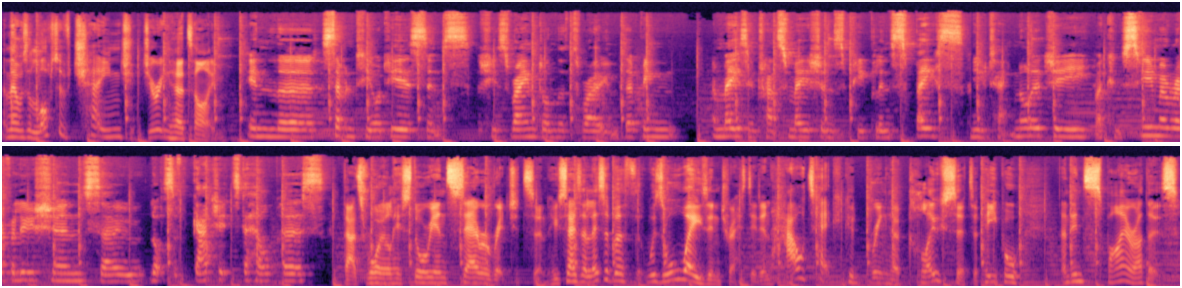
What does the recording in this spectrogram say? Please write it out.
and there was a lot of change during her time. In the 70 odd years since she's reigned on the throne, there have been amazing transformations, people in space, new technology, a consumer revolution, so lots of gadgets to help us. That's royal historian Sarah Richardson, who says Elizabeth was always interested in how tech could bring her closer to people and inspire others.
